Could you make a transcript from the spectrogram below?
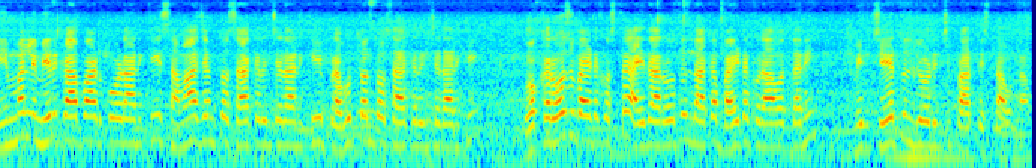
మిమ్మల్ని మీరు కాపాడుకోవడానికి సమాజంతో సహకరించడానికి ప్రభుత్వంతో సహకరించడానికి ఒక్కరోజు బయటకు వస్తే ఐదారు రోజుల దాకా బయటకు రావద్దని మీకు చేతులు జోడించి ప్రార్థిస్తూ ఉన్నాం.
